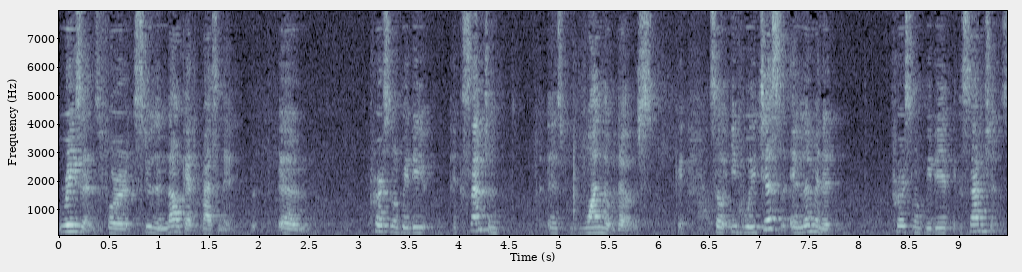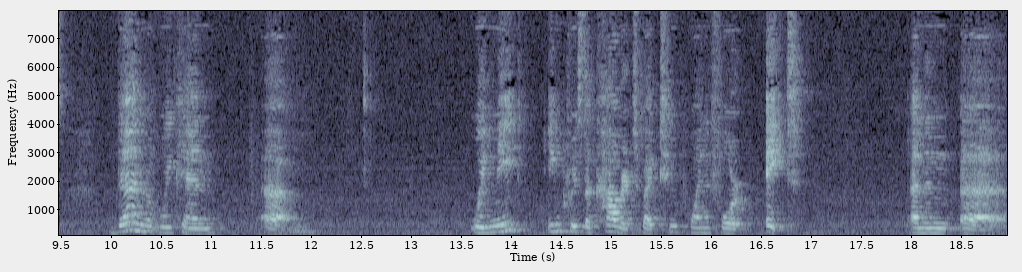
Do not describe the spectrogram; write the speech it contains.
reasons for students not get vaccinated. Personal belief exemption is one of those. Okay, so if we just eliminate personal belief exemptions, then we can um, we need increase the coverage by 2.48. And then uh,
